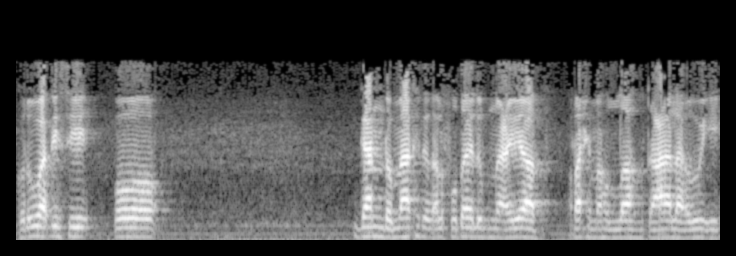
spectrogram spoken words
Ko ɗum waɗi si o gando maketel alfoudail ubnu iyad rahimahullahu taala o wi'i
